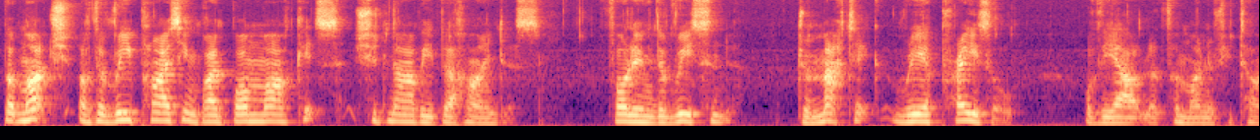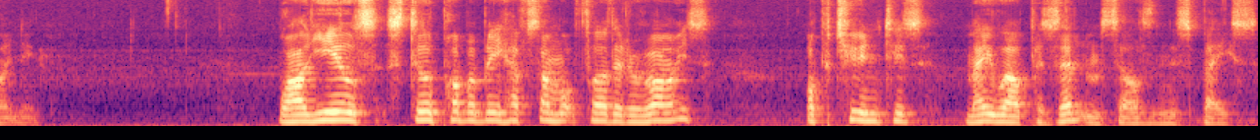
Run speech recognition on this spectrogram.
But much of the repricing by bond markets should now be behind us, following the recent dramatic reappraisal of the outlook for monetary tightening. While yields still probably have somewhat further to rise, opportunities may well present themselves in this space,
